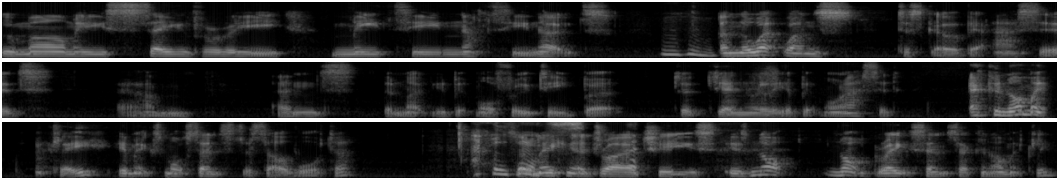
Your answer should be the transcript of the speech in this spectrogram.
umami, savoury, meaty, nutty notes. And the wet ones just go a bit acid. Um, and they might be a bit more fruity, but generally a bit more acid. Economically, it makes more sense to sell water. yes. So making a drier cheese is not not great sense economically.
